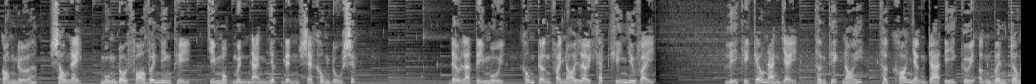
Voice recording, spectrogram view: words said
Còn nữa, sau này, muốn đối phó với niên thị, chỉ một mình nàng nhất định sẽ không đủ sức. Đều là tỷ muội, không cần phải nói lời khách khí như vậy. Lý thì kéo nàng dậy, thân thiết nói, thật khó nhận ra ý cười ẩn bên trong.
